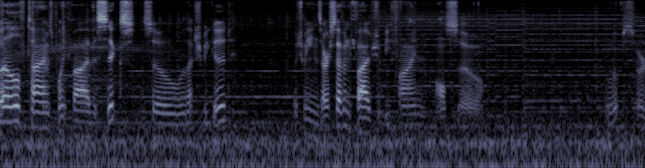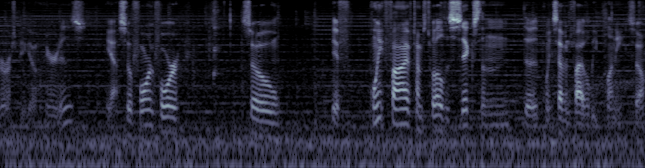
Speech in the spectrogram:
12 times 0.5 is 6, so that should be good. Which means our 7, 5 should be fine also. Whoops, where did recipe go? Here it is. Yeah, so 4 and 4. So if 0.5 times 12 is 6, then the 0.75 will be plenty, so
